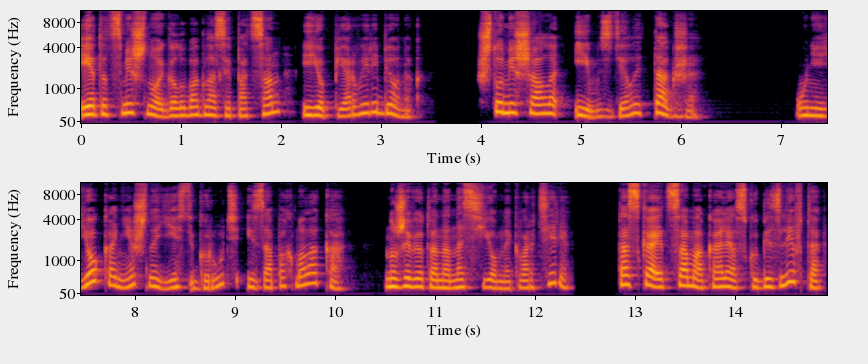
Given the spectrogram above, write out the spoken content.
И этот смешной голубоглазый пацан – ее первый ребенок. Что мешало им сделать так же? У нее, конечно, есть грудь и запах молока, но живет она на съемной квартире, таскает сама коляску без лифта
